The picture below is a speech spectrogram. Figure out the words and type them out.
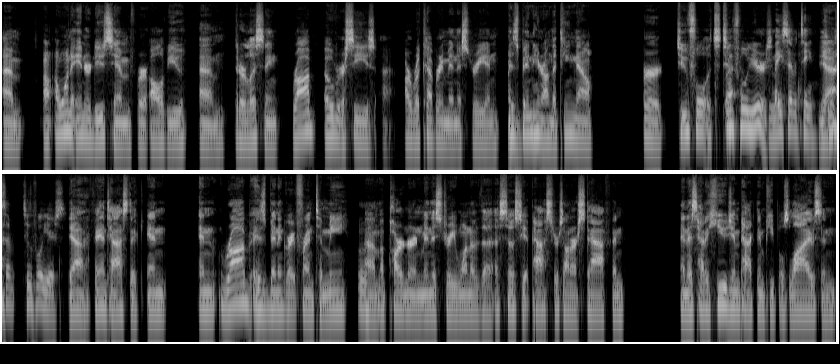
Um, I, I want to introduce him for all of you um, that are listening. Rob oversees uh, our recovery ministry and has been here on the team now for two full. It's two full years. May 17. Yeah, two, two full years. Yeah, fantastic. And and Rob has been a great friend to me, mm. um, a partner in ministry, one of the associate pastors on our staff, and and has had a huge impact in people's lives. And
